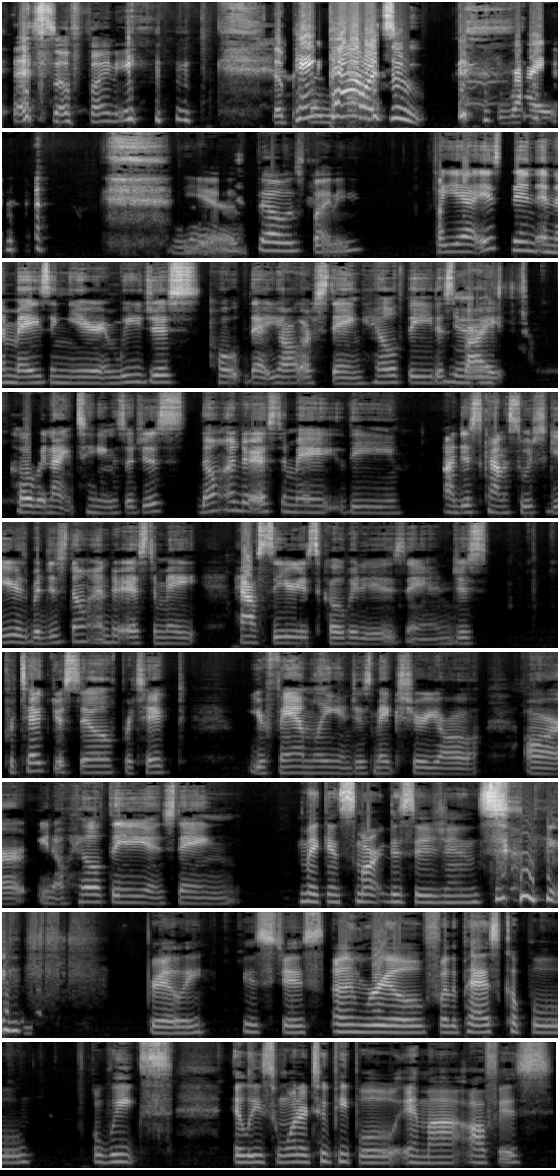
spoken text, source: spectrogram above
That's so funny. the pink power suit. right. yeah, that was funny. But yeah, it's been an amazing year, and we just hope that y'all are staying healthy despite yes. COVID 19. So just don't underestimate the. I just kind of switched gears, but just don't underestimate how serious COVID is and just protect yourself, protect your family, and just make sure y'all are, you know, healthy and staying. Making smart decisions. really. It's just unreal for the past couple weeks. At least one or two people in my office,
